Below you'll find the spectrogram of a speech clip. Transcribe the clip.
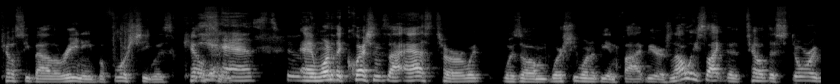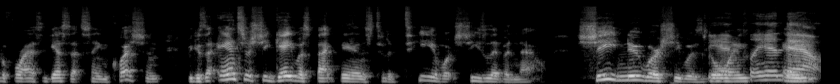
kelsea ballerini before she was kelsea Yes. and one of the questions I asked her was um where she wanted to be in five years. And I always like to tell this story before I ask guests that same question because the answer she gave us back then is to the T of what she's living now. She knew where she was She had going planned and out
